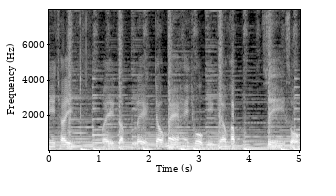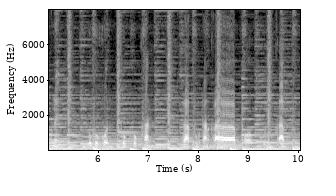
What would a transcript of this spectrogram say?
มีชัยไปกับเลขเจ้าแม่ให้โชคอีกแล้วครับ 4 2 1 ทุกๆคนทุกๆท่านรักทุกท่านครับขอบคุณครับ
